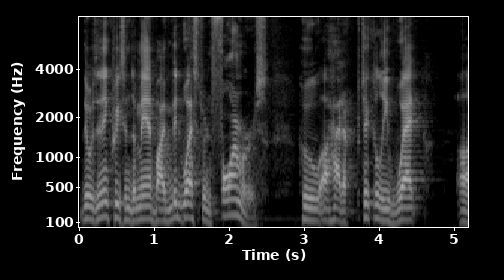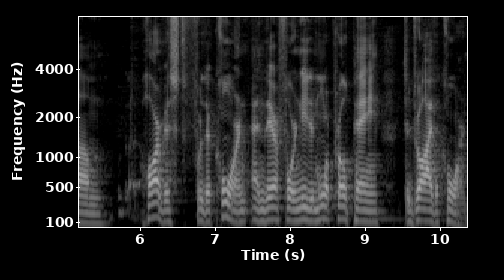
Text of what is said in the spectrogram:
there was an increase in demand by Midwestern farmers who uh, had a particularly wet um, harvest for their corn and therefore needed more propane to dry the corn.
